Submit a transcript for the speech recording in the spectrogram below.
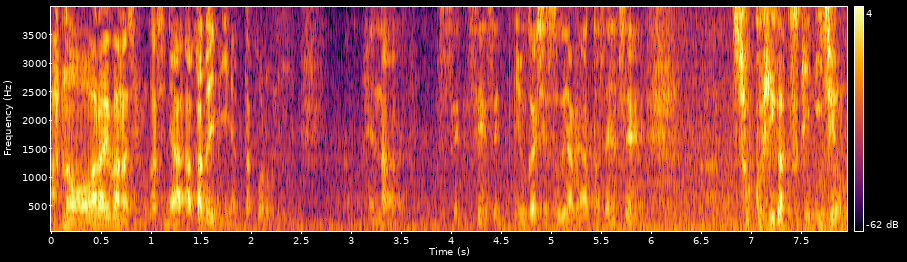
あの笑い話昔ねアカデミーやった頃に変なせ先生入会してすぐ辞めはった先生食費が月20万。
